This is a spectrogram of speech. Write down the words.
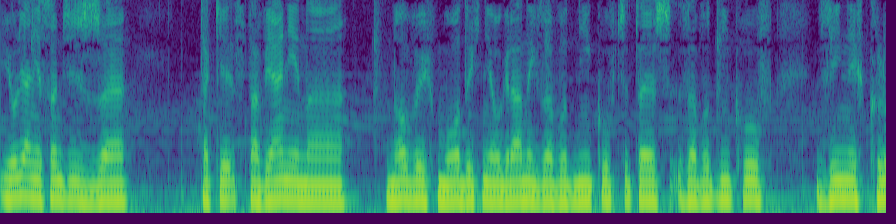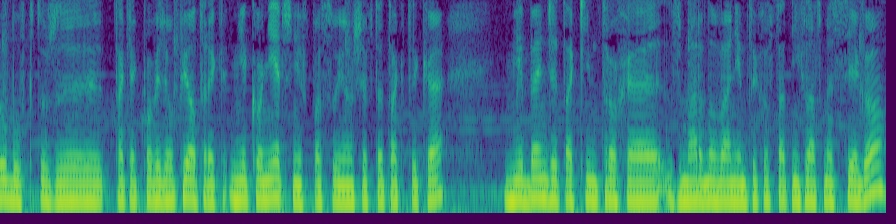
Julia, nie sądzisz, że takie stawianie na nowych, młodych, nieogranych zawodników, czy też zawodników z innych klubów, którzy, tak jak powiedział Piotrek, niekoniecznie wpasują się w tę taktykę, nie będzie takim trochę zmarnowaniem tych ostatnich lat Messiego?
